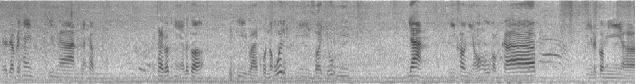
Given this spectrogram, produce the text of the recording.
เดี๋ยวจะไปให้ทีมงานนะครับ ใช้รถแห่แล้วก็พี่ๆอีกหลายคนนะโอ้ยมีซอยจุ มีย่าง มีข้าวเหนียวโอ้ของครับนี่แล้วก็มีเอ่อ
